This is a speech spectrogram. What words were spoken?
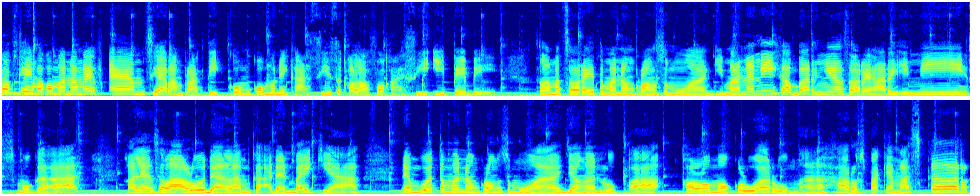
105,6 FM, siaran praktikum komunikasi Sekolah Vokasi IPB. Selamat sore teman nongkrong semua. Gimana nih kabarnya sore hari ini? Semoga kalian selalu dalam keadaan baik ya. Dan buat teman nongkrong semua, jangan lupa kalau mau keluar rumah harus pakai masker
